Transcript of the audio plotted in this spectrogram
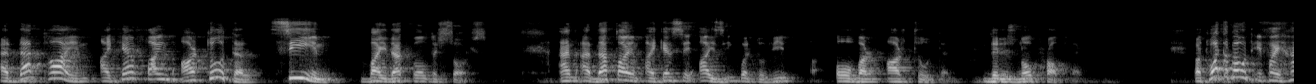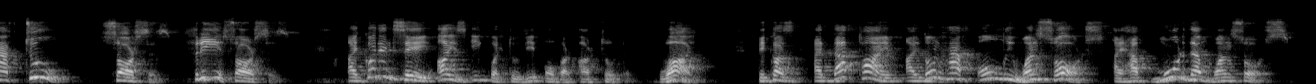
at that time, I can find R total seen by that voltage source. And at that time, I can say I is equal to V over R total. There is no problem. But what about if I have two sources, three sources? I couldn't say I is equal to V over R total. Why? Because at that time, I don't have only one source. I have more than one source.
